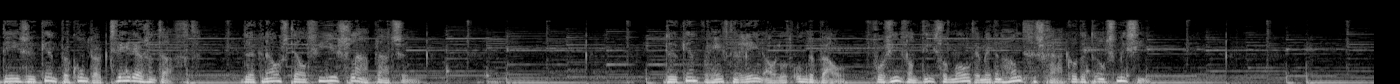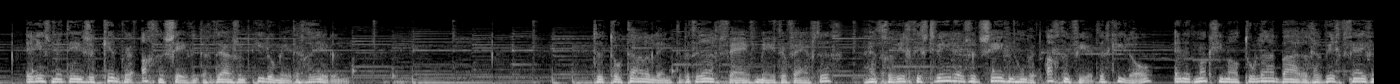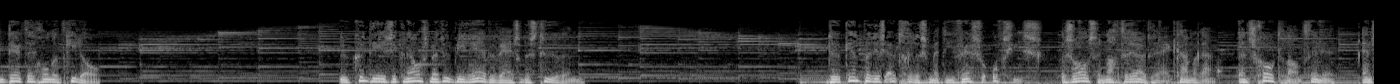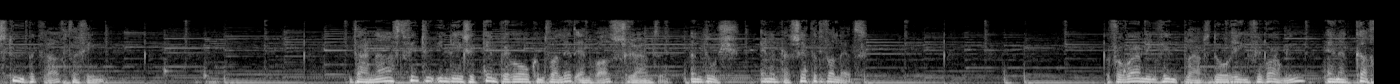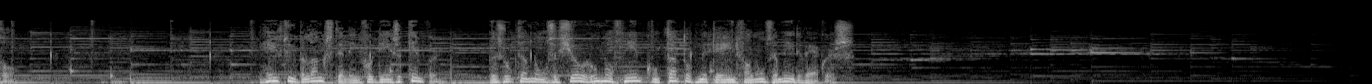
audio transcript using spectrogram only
Deze camper komt uit 2008. De knauw stelt vier slaapplaatsen. De camper heeft een Renault onderbouw, voorzien van dieselmotor met een handgeschakelde transmissie. Er is met deze camper 78.000 kilometer gereden. De totale lengte bedraagt 5,50 meter, het gewicht is 2748 kilo en het maximaal toelaatbare gewicht 3500 kilo. U kunt deze knaus met uw rijbewijs besturen. De camper is uitgerust met diverse opties, zoals een achteruitrijcamera, een schotelantenne en stuurbekrachtiging. Daarnaast vindt u in deze camper ook een toilet en wasruimte, een douche en een cassette toilet. Verwarming vindt plaats door ringverwarming en een kachel. Heeft u belangstelling voor deze camper? Bezoek dan onze showroom of neem contact op met een van onze medewerkers.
